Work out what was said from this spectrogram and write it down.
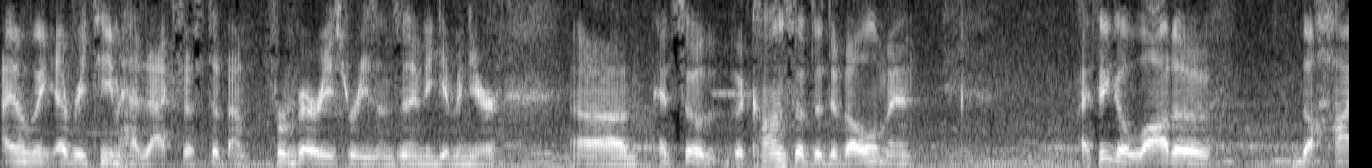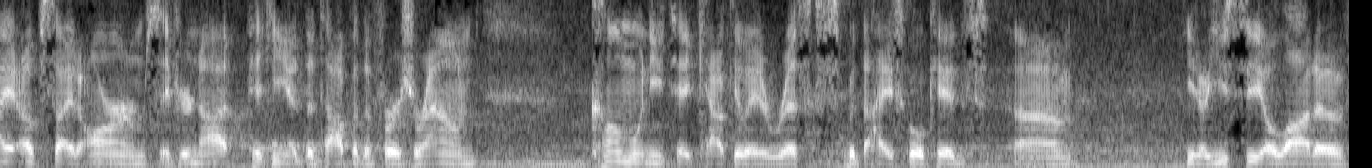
I don't think every team has access to them for various reasons in any given year. Um, and so the concept of development, I think a lot of the high upside arms, if you're not picking at the top of the first round, come when you take calculated risks with the high school kids. Um, you know, you see a lot of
